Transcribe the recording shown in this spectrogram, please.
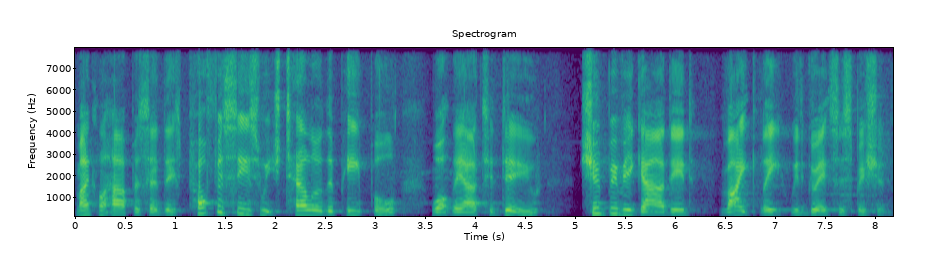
Michael Harper said this prophecies which tell other people what they are to do should be regarded rightly with great suspicion.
